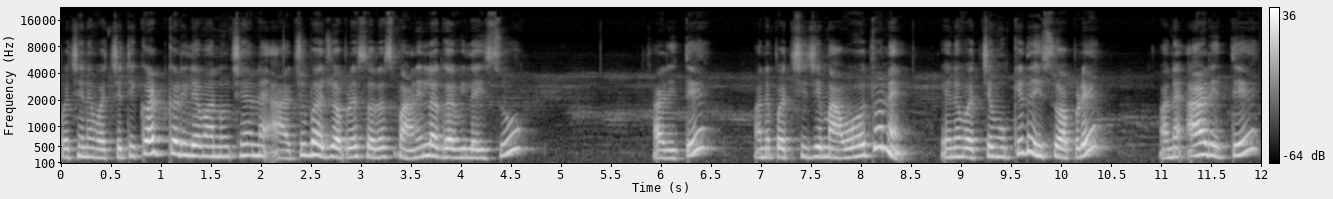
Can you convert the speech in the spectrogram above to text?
પછી એને વચ્ચેથી કટ કરી લેવાનું છે અને આજુબાજુ આપણે સરસ પાણી લગાવી લઈશું. આ રીતે. અને પછી જે માવો હતો ને, એને વચ્ચે મૂકી દઈશું આપણે. અને આ રીતે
